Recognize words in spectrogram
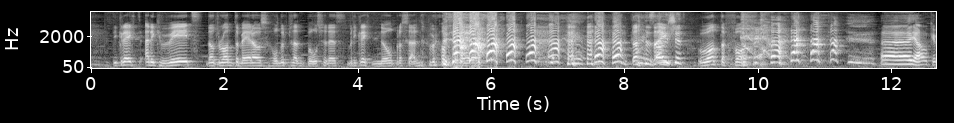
die krijgt... En ik weet dat Rotten Tomatoes 100% bullshit is. Maar die krijgt 0% op Rotten Tomatoes. dat is Holy echt... shit. What the fuck? Eh, ja, oké.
